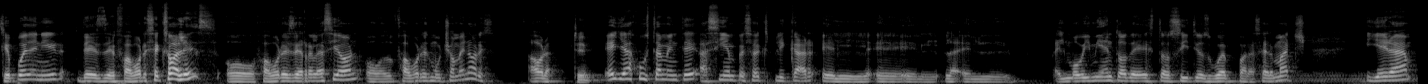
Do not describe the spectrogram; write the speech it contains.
que pueden ir desde favores sexuales o favores de relación o favores mucho menores. Ahora, Sí. ella justamente así empezó a explicar el, el- la- el- el movimiento de estos sitios web para hacer match. Y era,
